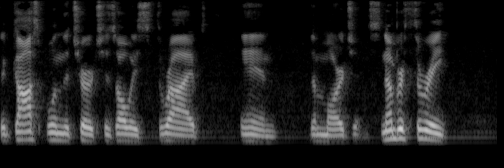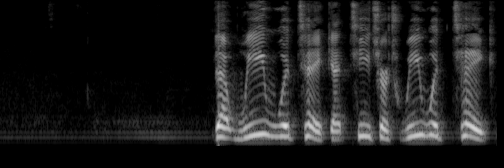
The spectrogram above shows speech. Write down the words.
The gospel and the church has always thrived in the margins. Number three, that we would take at T Church, we would take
